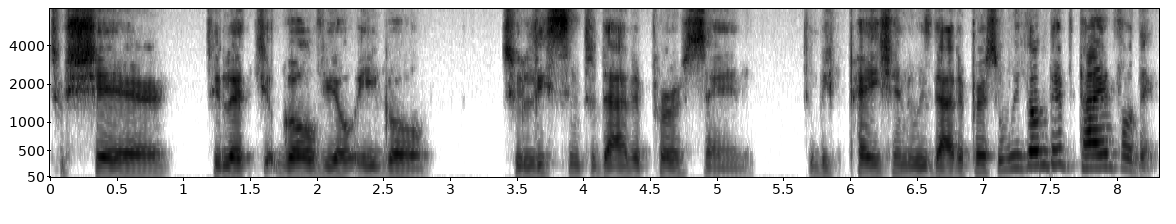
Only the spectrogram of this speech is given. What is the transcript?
to share, to let go of your ego, to listen to the other person, to be patient with the other person. We don't have time for that.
